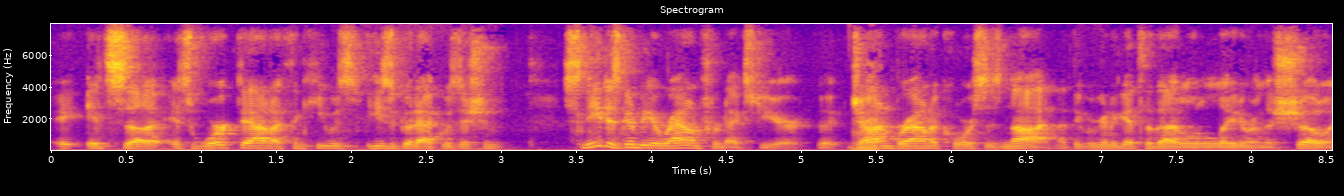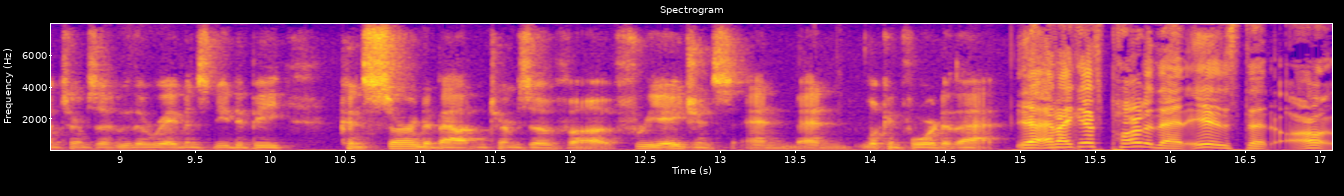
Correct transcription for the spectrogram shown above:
it's uh, it's worked out. I think he was he's a good acquisition. Snead is going to be around for next year. John right. Brown, of course, is not. I think we're going to get to that a little later in the show in terms of who the Ravens need to be concerned about in terms of uh, free agents and and looking forward to that. Yeah, and I guess part of that is that our,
